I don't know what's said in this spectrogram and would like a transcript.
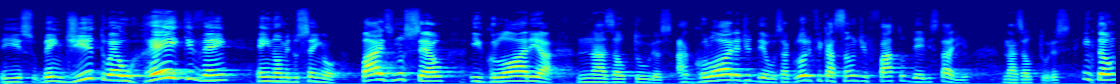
Isso. Bendito é o Rei que vem em nome do Senhor. Paz no céu e glória nas alturas. A glória de Deus, a glorificação de fato dele estaria nas alturas. Então,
